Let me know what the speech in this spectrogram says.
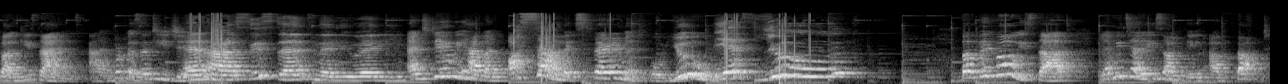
Welcome to Funky Science. I'm Professor TJ. And her assistant, Nelly Welly. And today we have an awesome experiment for you. Yes, you! But before we start, let me tell you something about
